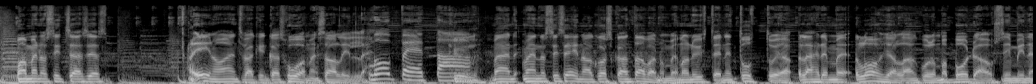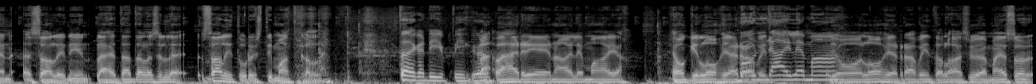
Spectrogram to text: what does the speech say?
Mä oon menossa itse asiassa Eino Antväkin kanssa huomen salille. Lopeta. Kyllä. Mä en, mä en ole siis Einoa koskaan tavannut. Meillä on yhteinen tuttu ja lähdemme Lohjallaan kuulemma Bodaus-niminen sali, niin lähdetään tällaiselle salituristimatkalle. Toi aika diippiä kyllä. Vä, vähän reenailemaan ja johonkin Lohjan ravintolaan. Bondailemaan. Joo, Lohjan ravintolaan syömään. Jos on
